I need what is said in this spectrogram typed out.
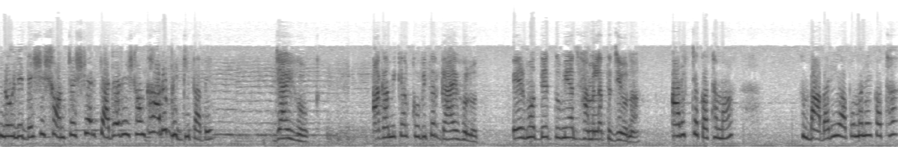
নইলে দেশের সন্ত্রাসী আর ক্যাডারের সংখ্যা আরও বৃদ্ধি পাবে। যাই হোক আগামীকাল কবিতার গায়ে হলুদ। এর মধ্যে তুমি আর ঝামেলাতে যেও না। আরেকটা কথা মা। বাবারই অপমানের কথা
